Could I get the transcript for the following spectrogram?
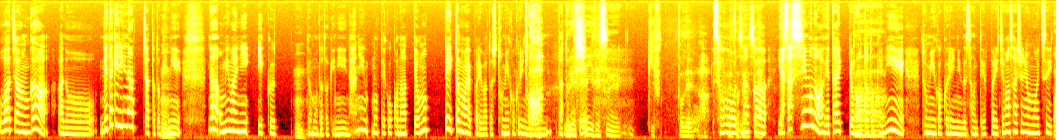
おばあちゃんがあの寝たきりになっちゃった時に、なお見舞いに行くっうん。て思った時に何持っていこうかなって思って行ったのはやっぱり私富岡クリニックさんだったんで嬉す。しいです。ギフトで。そうなんか優しいものをあげたいって思った時に富岡クリーニングさんってやっぱり一番最初に思いついて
